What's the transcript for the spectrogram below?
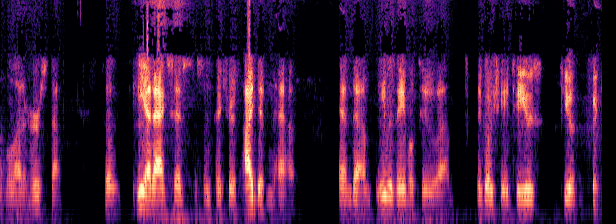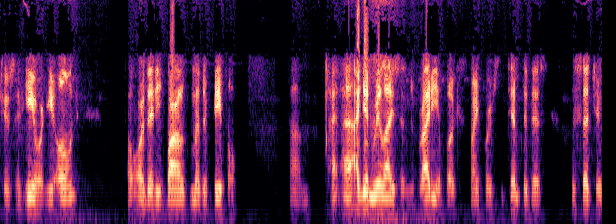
on a lot of her stuff. So he had access to some pictures I didn't have, and um, he was able to uh, negotiate to use a few of the pictures that he already owned or that he borrowed from other people. Um, I, I didn't realize in writing a book, my first attempt at this, there's such a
